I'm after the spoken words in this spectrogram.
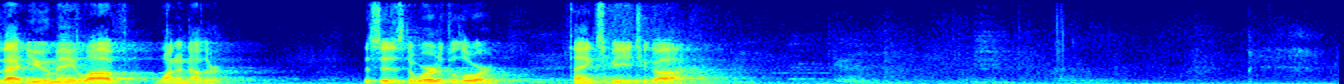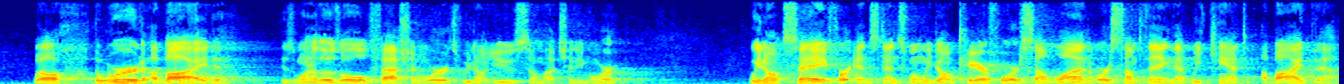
that you may love one another. This is the word of the Lord. Thanks be to God. Well, the word abide is one of those old fashioned words we don't use so much anymore. We don't say, for instance, when we don't care for someone or something, that we can't abide them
